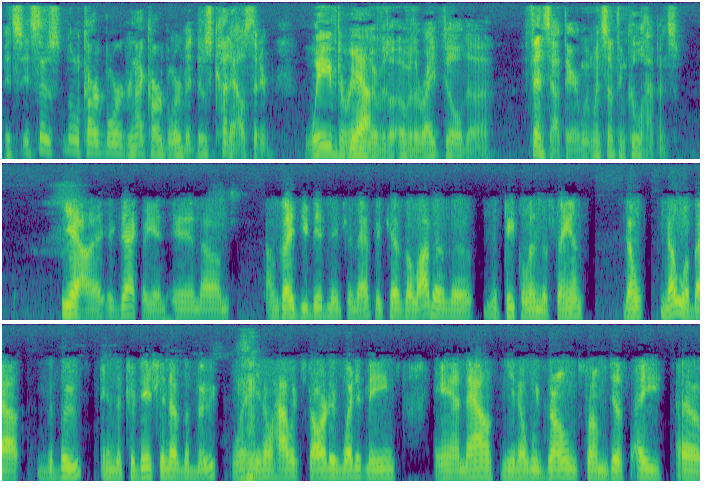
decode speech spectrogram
it's it's those little cardboard or not cardboard, but those cutouts that are waved around yeah. over the over the right field uh, fence out there when, when something cool happens. Yeah, exactly, and and um, I'm glad you did mention that because a lot of the the people in the stands don't know about the boot in the tradition of the boot, mm-hmm. you know, how it started, what it means. And now, you know, we've grown from just a, uh,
